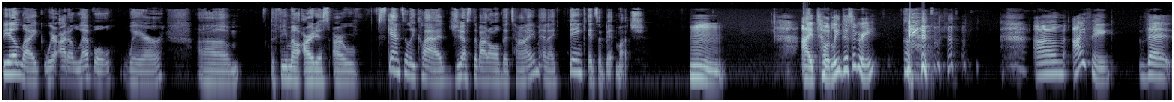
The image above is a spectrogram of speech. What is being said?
feel like we're at a level where um, the female artists are scantily clad just about all the time, and I think it's a bit much. Hmm. I totally disagree. um, I think that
